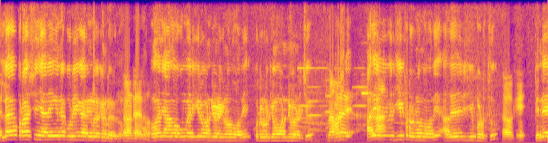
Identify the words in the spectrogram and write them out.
എല്ലാ പ്രാവശ്യം ഞാൻ ഇങ്ങനെ കുറേ കാര്യങ്ങളൊക്കെ ഉണ്ടായിരുന്നു. അപ്പൊ അപ്പോൾ ഞാൻ നോക്കുമ്പോൾ എനിക്കൊരു വണ്ടി മേടിക്കണമെന്ന് തോന്നി. കുറി വിളിക്കുമ്പോൾ വണ്ടി മേടിച്ചു. നമ്മുടെ അത് കഴിഞ്ഞപ്പോൾ ജീപ്പ് എടുക്കണം തോന്നി. അത് ജീപ്പ് എടുത്തു. പിന്നെ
